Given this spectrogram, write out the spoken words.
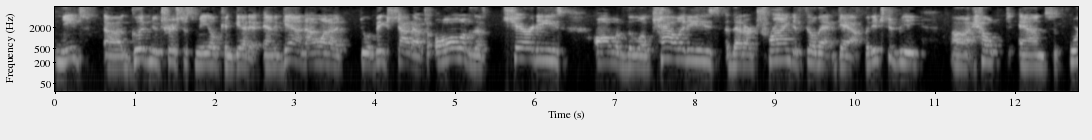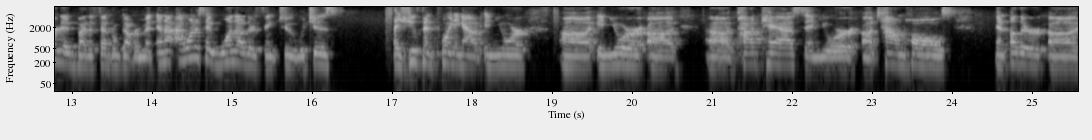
needs a good nutritious meal can get it. And again, I want to do a big shout out to all of the charities, all of the localities that are trying to fill that gap. But it should be uh, helped and supported by the federal government. And I, I want to say one other thing too, which is, as you've been pointing out in your uh, in your uh, uh podcasts and your uh, town halls and other uh,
